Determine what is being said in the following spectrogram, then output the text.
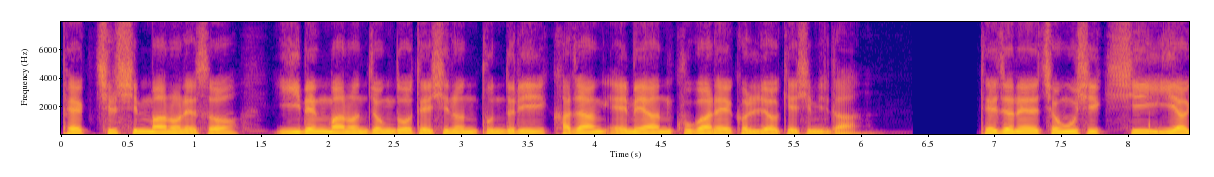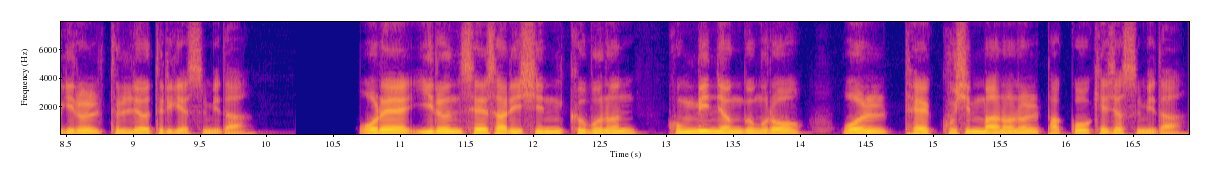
170만 원에서 200만 원 정도 되시는 분들이 가장 애매한 구간에 걸려 계십니다. 대전의 정우식 씨 이야기를 들려드리겠습니다. 올해 73살이신 그분은 국민연금으로 월 190만 원을 받고 계셨습니다.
